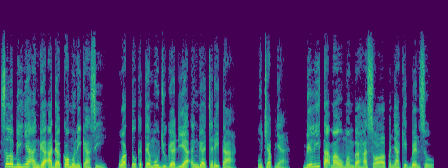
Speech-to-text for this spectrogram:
Selebihnya enggak ada komunikasi. Waktu ketemu juga dia enggak cerita. Ucapnya, Billy tak mau membahas soal penyakit Bensu.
